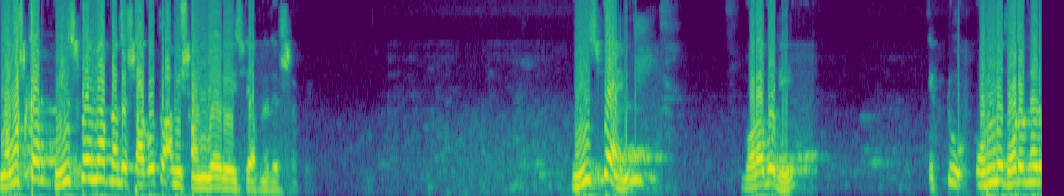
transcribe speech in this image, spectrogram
নমস্কার নিউজ প্রাইমে আপনাদের স্বাগত, আমি সঞ্জয় রয়েছি আপনাদের সাথে। নিউজ প্রাইম বরাবরই একটু অন্য ধরনের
